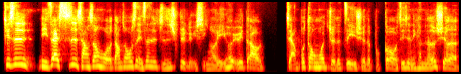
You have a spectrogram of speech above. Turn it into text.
其实你在日常生活当中，或是你甚至只是去旅行而已，会遇到讲不通，或觉得自己学的不够。其实你可能都学了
